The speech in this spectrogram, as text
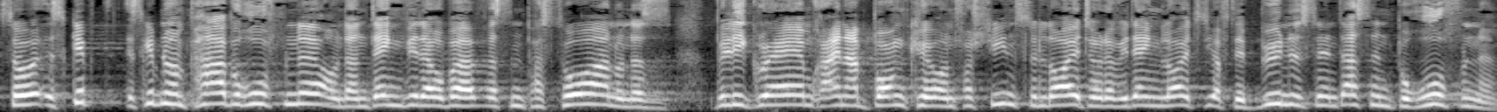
so, es, gibt, es gibt nur ein paar Berufene und dann denken wir darüber, was sind Pastoren und das ist Billy Graham, Rainer Bonke und verschiedenste Leute oder wir denken Leute, die auf der Bühne sind, das sind Berufene.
